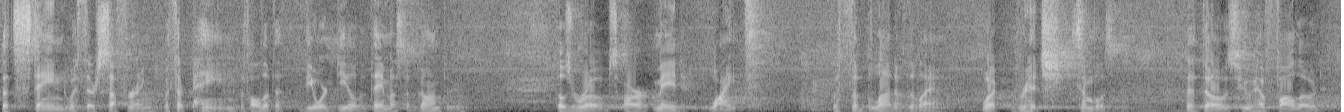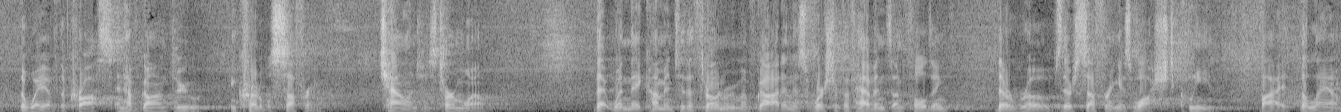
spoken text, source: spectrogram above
that's stained with their suffering, with their pain, with all of the, the ordeal that they must have gone through. Those robes are made white with the blood of the Lamb. What rich symbolism. That those who have followed the way of the cross and have gone through incredible suffering, challenges, turmoil, that when they come into the throne room of God and this worship of heaven's unfolding, their robes, their suffering is washed clean by the Lamb,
